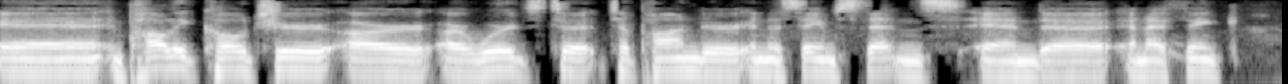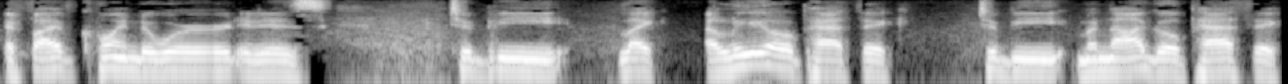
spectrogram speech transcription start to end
and, and polyculture are are words to to ponder in the same sentence, and uh, and I think if I've coined a word, it is to be like allelopathic to be monogopathic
